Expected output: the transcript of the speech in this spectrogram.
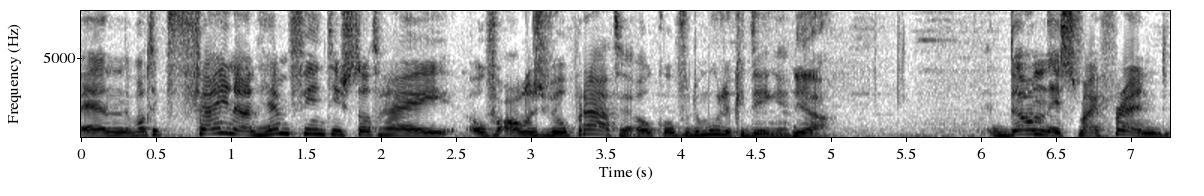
En wat ik fijn aan hem vind, is dat hij over alles wil praten. Ook over de moeilijke dingen. Ja, Dan is my friend.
